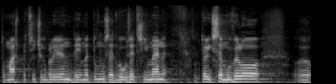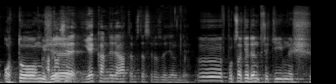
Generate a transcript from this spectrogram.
Tomáš Petříček byl jeden, dejme tomu, ze dvou, ze tří men, o kterých se mluvilo o tom, A že... to, že je kandidátem, jste se dozvěděl kdy? V podstatě den předtím, než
